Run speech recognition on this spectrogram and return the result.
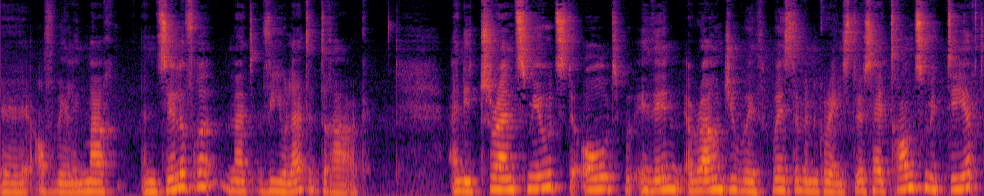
uh, afbeelding. Maar een zilveren met violette draak. En die transmutes the old within around you with wisdom and grace. Dus hij transmuteert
